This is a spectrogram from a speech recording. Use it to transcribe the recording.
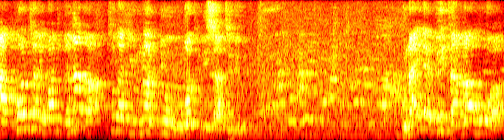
are contrary one to another, so that you do not do what you desire to do. Kuna ile vita ambayo huwa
